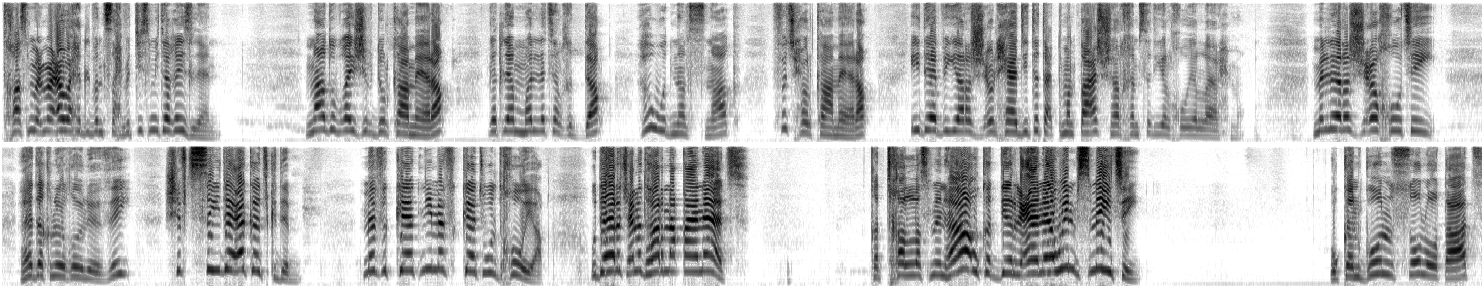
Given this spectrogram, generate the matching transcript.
تخاصموا مع واحد البنت صاحبتي سميتها غيزلان. ناضوا بغا يجبدوا الكاميرا قالت لهم مهلة الغدا هودنا للسناك فتحوا الكاميرا. إذا بيا رجعوا الحادثة تاع 18 شهر 5 ديال خويا الله يرحمه. ملي رجعوا خوتي هذاك لو غولوفي شفت السيدة عا كتكذب ما فكاتني ما فكات ولد خويا. ودارت على ظهرنا قناة. كتخلص منها وكدير العناوين بسميتي. وكنقول للسلطات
